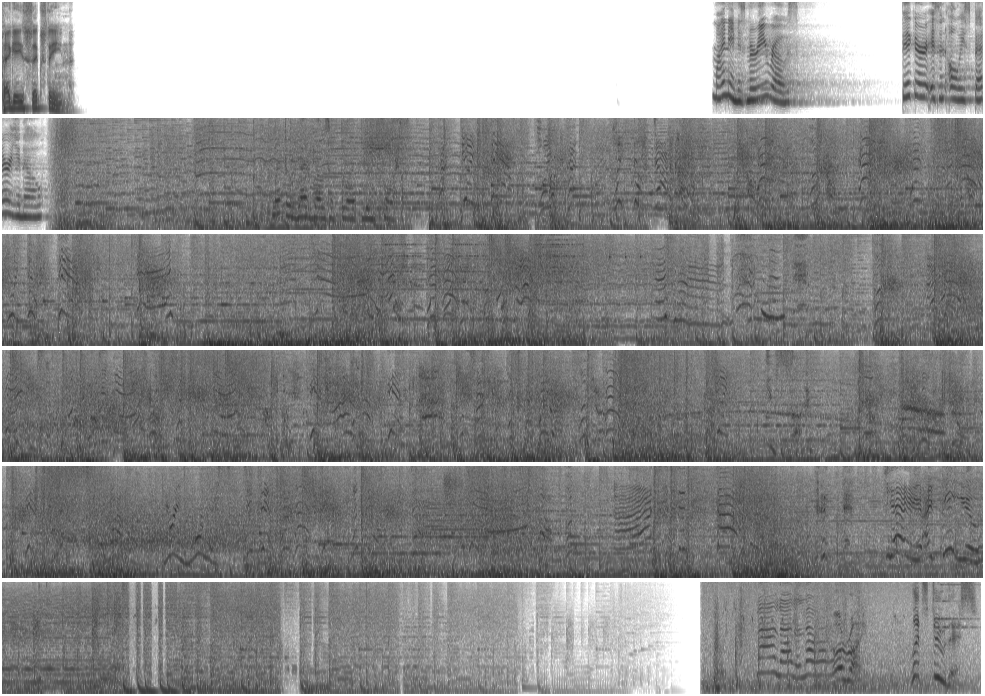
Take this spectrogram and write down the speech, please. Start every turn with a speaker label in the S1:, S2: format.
S1: Peggy 16.
S2: My name is Marie Rose. Bigger isn't always better, you know. Let the red rose of blood bloom forth. Yay! I beat you! La la la la.
S3: Alright, let's do this!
